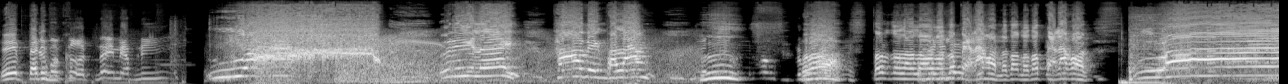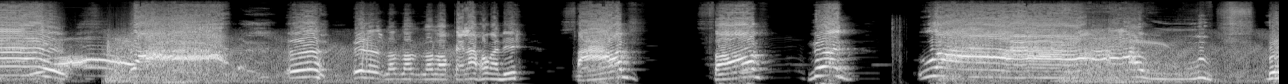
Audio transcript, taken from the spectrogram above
เฮ้ยแป๊บนึจะงมาเกิดในแมปนี้ ว้าวนี่เลยท่าเบ่งพลังอ่าต้องเราเราเราต้องแปะร่างก่อนเราต้องเราต้องแปะร่างก่อนว้าวว้ เอ้ยเราเราเราเราแปะร่างพร้อมกันดิสามสองหนึ่งว้าวบู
